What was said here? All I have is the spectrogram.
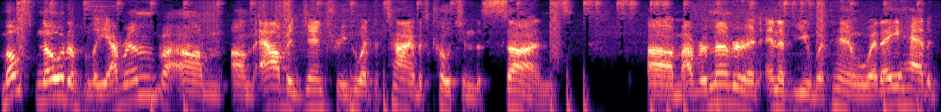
Most notably, I remember um, um, Alvin Gentry, who at the time was coaching the Suns. Um, I remember an interview with him where they had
